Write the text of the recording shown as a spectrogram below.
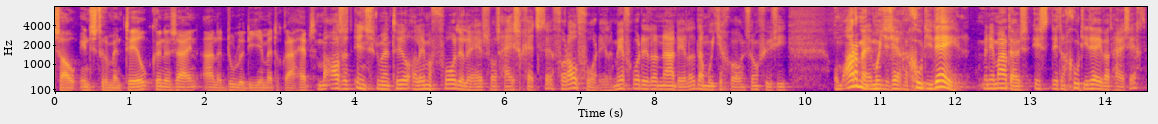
zou instrumenteel kunnen zijn aan de doelen die je met elkaar hebt. Maar als het instrumenteel alleen maar voordelen heeft, zoals hij schetst, hè, vooral voordelen, meer voordelen dan nadelen, dan moet je gewoon zo'n fusie omarmen. En moet je zeggen, goed idee. Meneer Maathuis, is dit een goed idee wat hij zegt?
